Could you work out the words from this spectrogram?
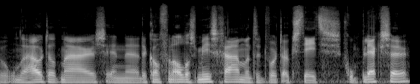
onderhoud dat maar eens. En uh, er kan van alles misgaan, want het wordt ook steeds complexer.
